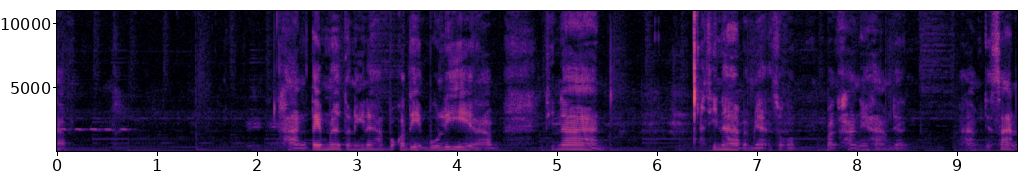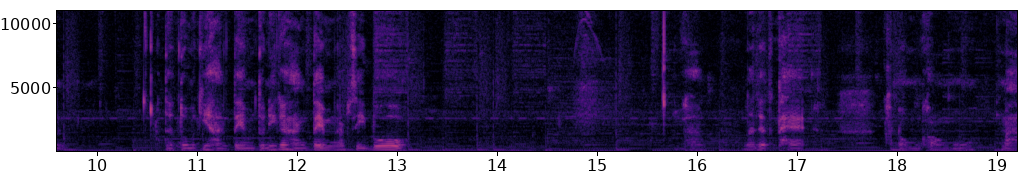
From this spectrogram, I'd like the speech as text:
ครับหางเต็มเลยตัวนี้นะครับ ปกติบูลลี่นะครับ ที่หน้า ที่หน้าแบบเนี้ยสกบางครั้งเนี่ยหางจะหางจะสั้น แต่ตัวเมื่อกี้หางเต็ม ตัวนี้ก็หางเต็มครับสีบลูครับน่าจะแทะขนมของหมา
